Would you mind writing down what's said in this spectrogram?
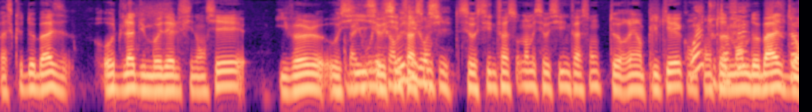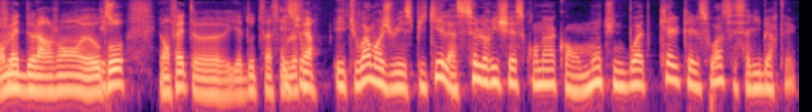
parce que de base, au-delà du modèle financier, ils veulent aussi, Bah, c'est aussi une façon, c'est aussi une façon, non mais c'est aussi une façon de te réimpliquer quand Ouais, on te demande fait, de base de fait. remettre de l'argent euh, au Et pot. Et en fait, euh, il y a d'autres façons Et de le faire. Et tu vois, moi, je lui ai expliqué, la seule richesse qu'on a quand on monte une boîte, quelle qu'elle soit, c'est sa liberté.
